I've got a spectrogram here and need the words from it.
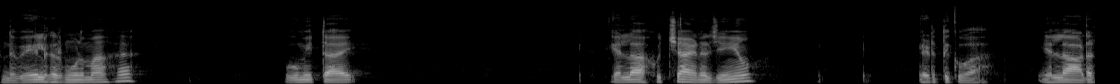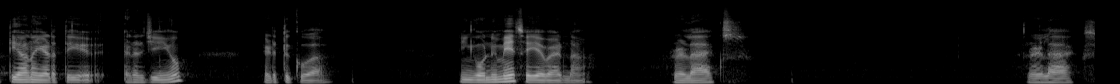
அந்த வேல்கள் மூலமாக பூமி தாய் எல்லா ஹுச்சா எனர்ஜியும் எடுத்துக்குவா. எல்லா அடர்த்தியான இடத்தையும் எனர்ஜியும் எடுத்துக்குவா. நீங்கள் ஒன்றுமே செய்ய வேண்டாம். ரிலாக்ஸ் ரிலாக்ஸ்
